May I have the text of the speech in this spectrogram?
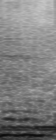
river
